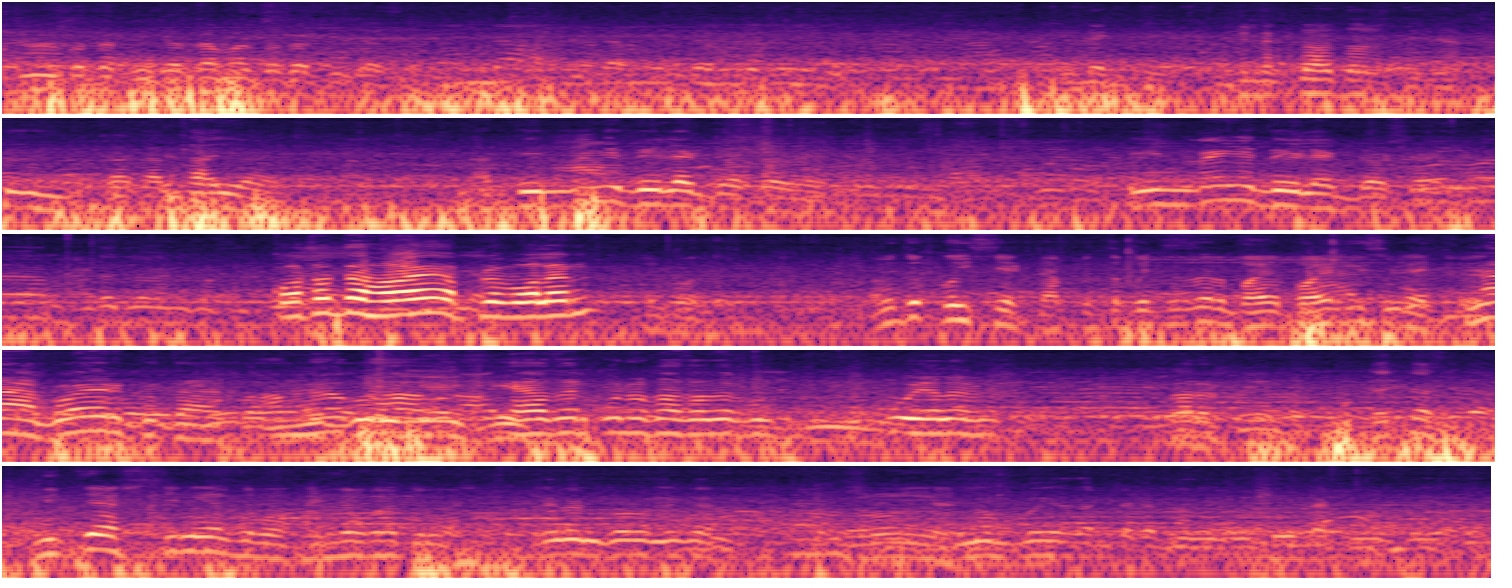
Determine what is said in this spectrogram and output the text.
আপনার কথা ঠিক আছে আমার কথা ঠিক আছে। টাকা তাই হয়। আর তিন ভেঙে দুই লাখ দশ হাজার। তিন ভেঙে দুই লাখ দশ হাজার। কততে হয় আপনি বলেন? আমি তো কইছি একটা আপনি তো কইতে ভয় ভয়ের কিছু নাই। না বয়ের কোথায় আমরা হাজার কোনো পাঁচ হাজার নিতে আসছি নিয়ে যাব ফাইনাল করার জন্য নেবেন গরু নেবেন? নব্বই হাজার টাকা দাম গরু, দুই লাখ নব্বই হাজার।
